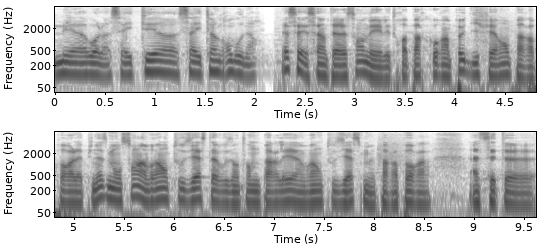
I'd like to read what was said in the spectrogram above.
Mais euh, voilà, euh, ça a été un grand bonheur. C'est intéressant, les, trois parcours un peu différents par rapport à la punaise, mais on sent un vrai enthousiasme à vous entendre parler, un vrai enthousiasme par rapport à, euh,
